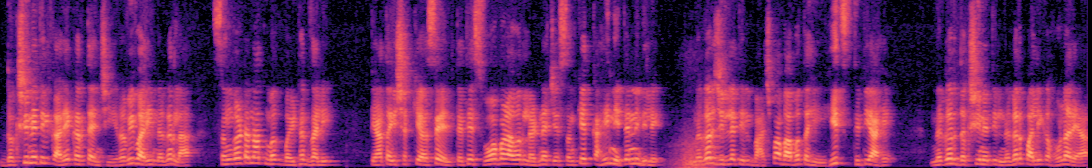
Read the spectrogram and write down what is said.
दक्षिणेतील कार्यकर्त्यांची रविवारी नगरला संघटनात्मक बैठक झाली. त्यातही शक्य असेल तेथे स्वबळावर लढण्याचे संकेत काही नेत्यांनी दिले. नगर जिल्ह्यातील भाजपाबाबतही हीच स्थिती आहे. नगर दक्षिणेतील नगरपालिका होणाऱ्या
